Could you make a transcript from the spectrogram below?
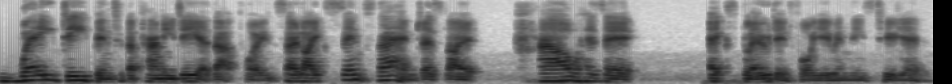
way deep into the Panny D at that point. So like since then, just like how has it exploded for you in these two years?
